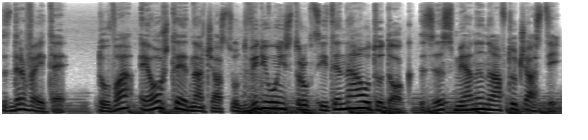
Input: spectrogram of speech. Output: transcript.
Здравейте! Това е още една част от видеоинструкциите на Autodoc за смяна на авточасти.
